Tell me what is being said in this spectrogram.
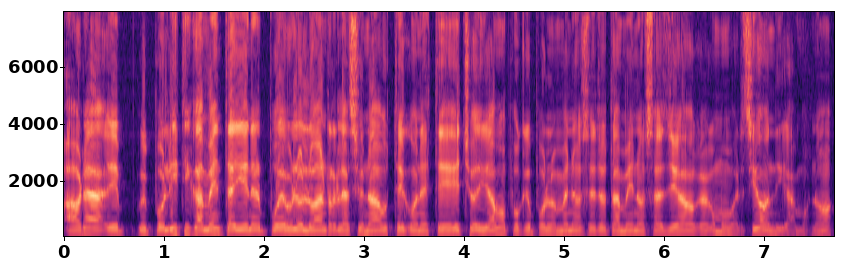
ahora, eh, políticamente ahí en el pueblo lo han relacionado usted con este hecho, digamos, porque por lo menos esto también nos ha llegado acá como versión, digamos, ¿no?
